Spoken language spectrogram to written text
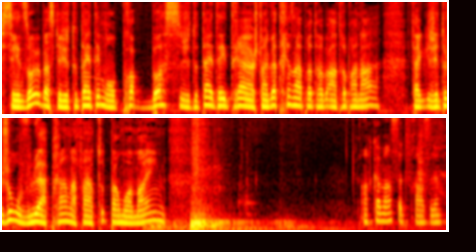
Puis c'est dur parce que j'ai tout le temps été mon propre boss. J'ai tout le temps été très. Je suis un gars très entre- entrepreneur. Fait que j'ai toujours voulu apprendre à faire tout par moi-même. On recommence cette phrase-là.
